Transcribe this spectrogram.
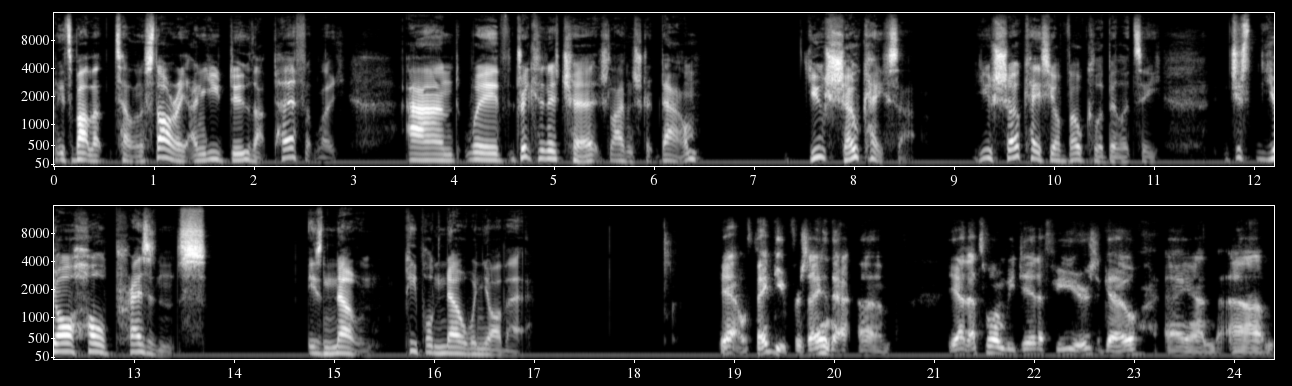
It's about that telling a story, and you do that perfectly. And with Drinking in a Church, live and stripped down, you showcase that. You showcase your vocal ability. Just your whole presence is known. People know when you're there. Yeah, well, thank you for saying that. Um, yeah, that's one we did a few years ago, and um,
